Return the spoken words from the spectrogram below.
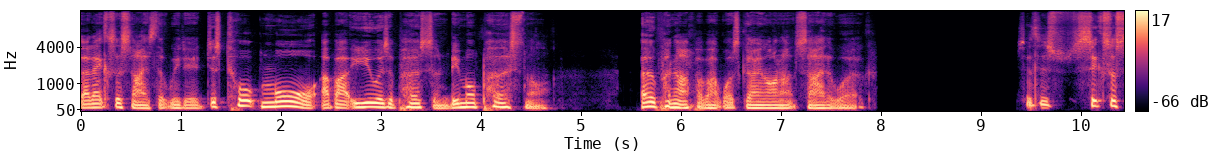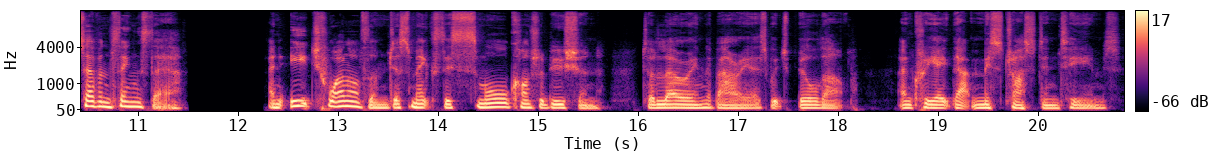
that exercise that we did, just talk more about you as a person, be more personal, open up about what's going on outside of work. So there's six or seven things there. And each one of them just makes this small contribution to lowering the barriers which build up and create that mistrust in teams,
